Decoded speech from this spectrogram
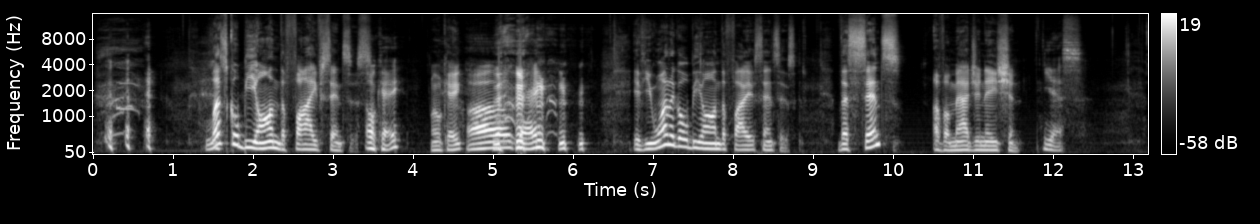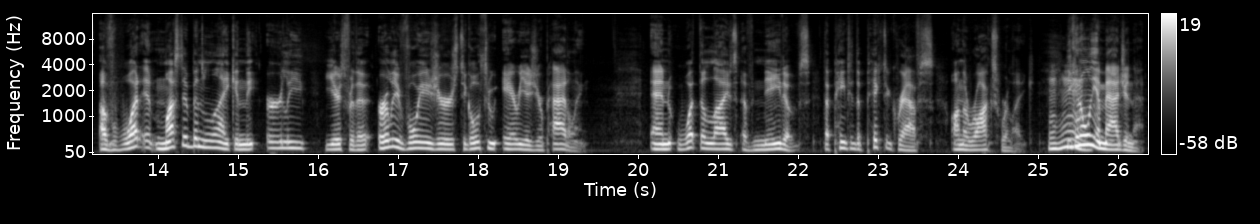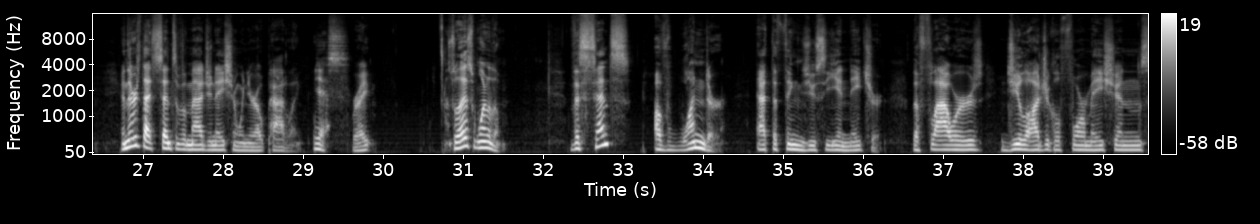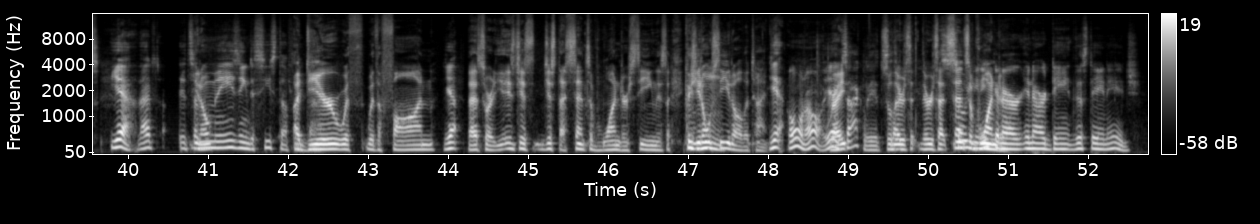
let's go beyond the five senses. Okay. Okay. Okay. If you want to go beyond the five senses, the sense of imagination, yes. of what it must have been like in the early years for the early voyagers to go through areas you're paddling, and what the lives of natives that painted the pictographs on the rocks were like. You can mm-hmm. only imagine that. And there's that sense of imagination when you're out paddling. Yes. right? So that's one of them. The sense of wonder at the things you see in nature, the flowers, geological formations, Yeah, that's it's You know, amazing to see stuff a like that. deer with with a fawn. Yeah. that sort of. It's just just that sense of wonder seeing this because you don't mm-hmm. see it all the time. Yeah. Oh no. Yeah. Right? Exactly. It's So like there's- there's that so sense of wonder. in our in our day this day and age.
